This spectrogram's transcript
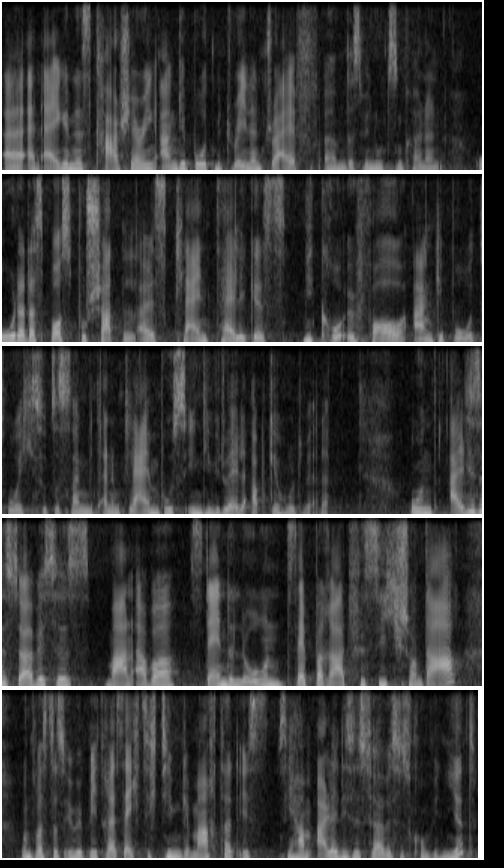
ein eigenes Carsharing-Angebot mit Rail and Drive, ähm, das wir nutzen können. Oder das Postbus Shuttle als kleinteiliges Mikro-ÖV-Angebot, wo ich sozusagen mit einem Kleinbus individuell abgeholt werde. Und all diese Services waren aber standalone, separat für sich schon da. Und was das ÖBB 360-Team gemacht hat, ist, sie haben alle diese Services kombiniert.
